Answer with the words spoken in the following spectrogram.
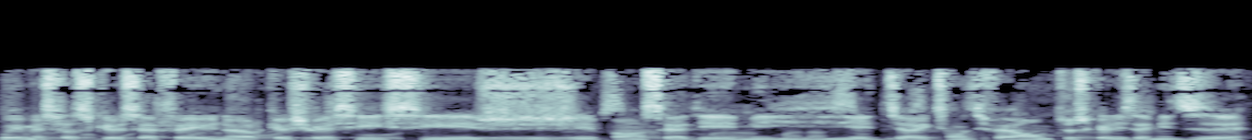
Oui, mais c'est parce que ça fait une heure que je suis assis ici. J'ai pensé à des milliers de directions différentes. Tout ce que les amis disaient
